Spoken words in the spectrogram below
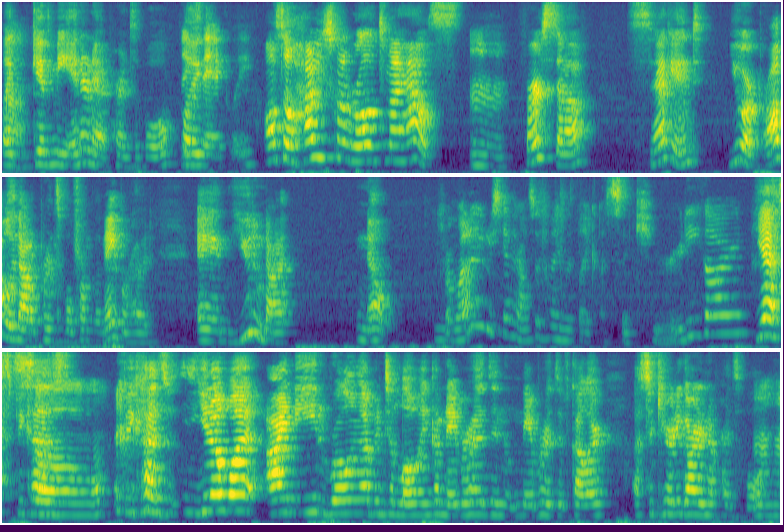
Like, Um, give me internet, principal. Like, exactly. also, how are you just gonna roll up to my house? Mm. First off, second, you are probably not a principal from the neighborhood, and you do not know. From what I understand, they're also coming with like a security guard. Yes, because So- because you know what I need rolling up into low income neighborhoods and neighborhoods of color, a security guard and a principal. Mhm.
